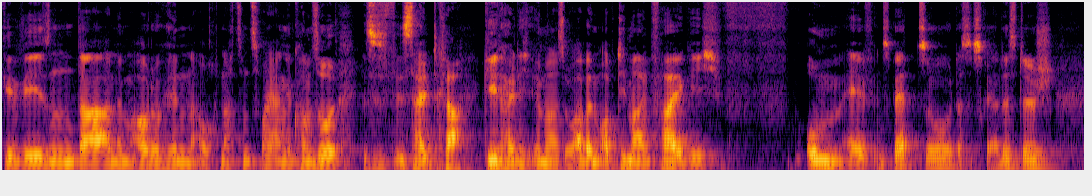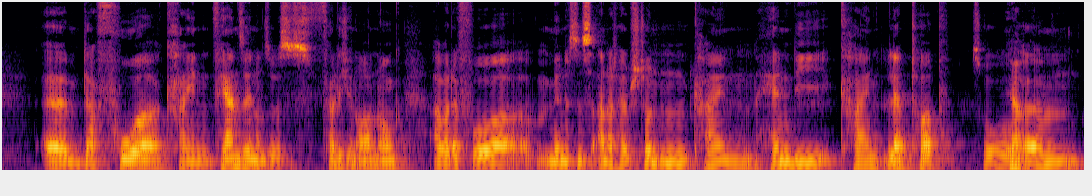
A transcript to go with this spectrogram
gewesen, da mit dem Auto hin, auch nachts um zwei angekommen. So, es ist, ist halt, Klar. geht halt nicht immer so. Aber im optimalen Fall gehe ich um elf ins Bett, so, das ist realistisch. Ähm, davor kein Fernsehen und so, das ist völlig in Ordnung. Aber davor mindestens anderthalb Stunden kein Handy, kein Laptop. So, ja. ähm,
